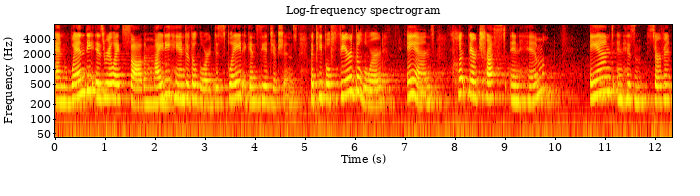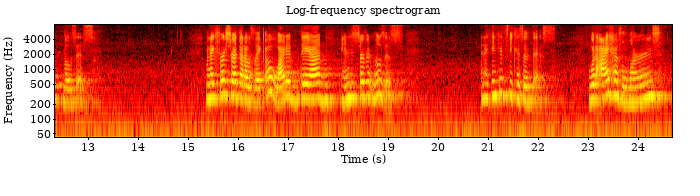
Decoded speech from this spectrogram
And when the Israelites saw the mighty hand of the Lord displayed against the Egyptians, the people feared the Lord and put their trust in him and in his servant Moses. When I first read that, I was like, oh, why did they add in his servant Moses? And I think it's because of this. What I have learned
